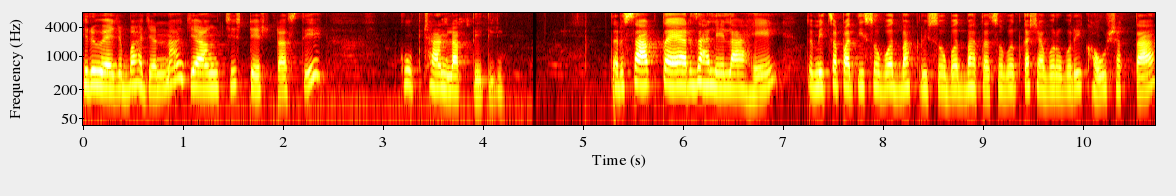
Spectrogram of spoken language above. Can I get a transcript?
हिरव्या भाज्यांना ज्या अंगचीच टेस्ट असते खूप छान लागते ती. तर साग तयार झालेला आहे. तुम्ही चपातीसोबत भाकरीसोबत भातासोबत कशाबरोबरही खाऊ शकता.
